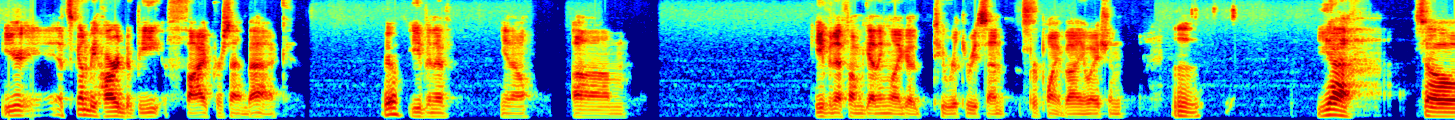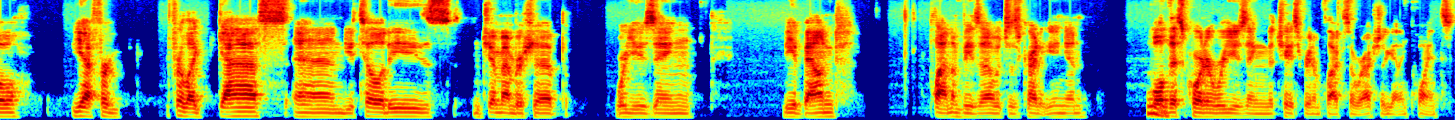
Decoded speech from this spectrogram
you're it's gonna be hard to beat five percent back. Yeah. Even if you know, um, even if I'm getting like a two or three cent per point valuation. hmm, Yeah. So yeah, for for like gas and utilities, gym membership, we're using the Abound Platinum Visa, which is a credit union. Well, hmm, this quarter we're using the Chase Freedom Flex, so we're actually getting points.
